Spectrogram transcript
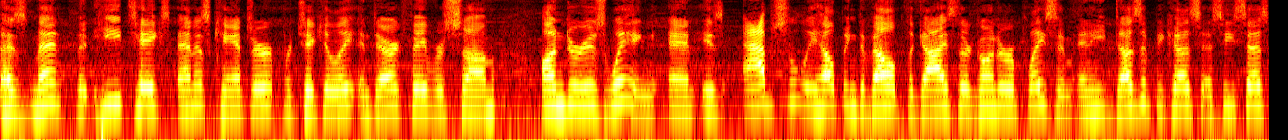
has meant that he takes Enes Kanter, particularly, and Derrick Favors some under his wing and is absolutely helping develop the guys that are going to replace him. And he does it because, as he says,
